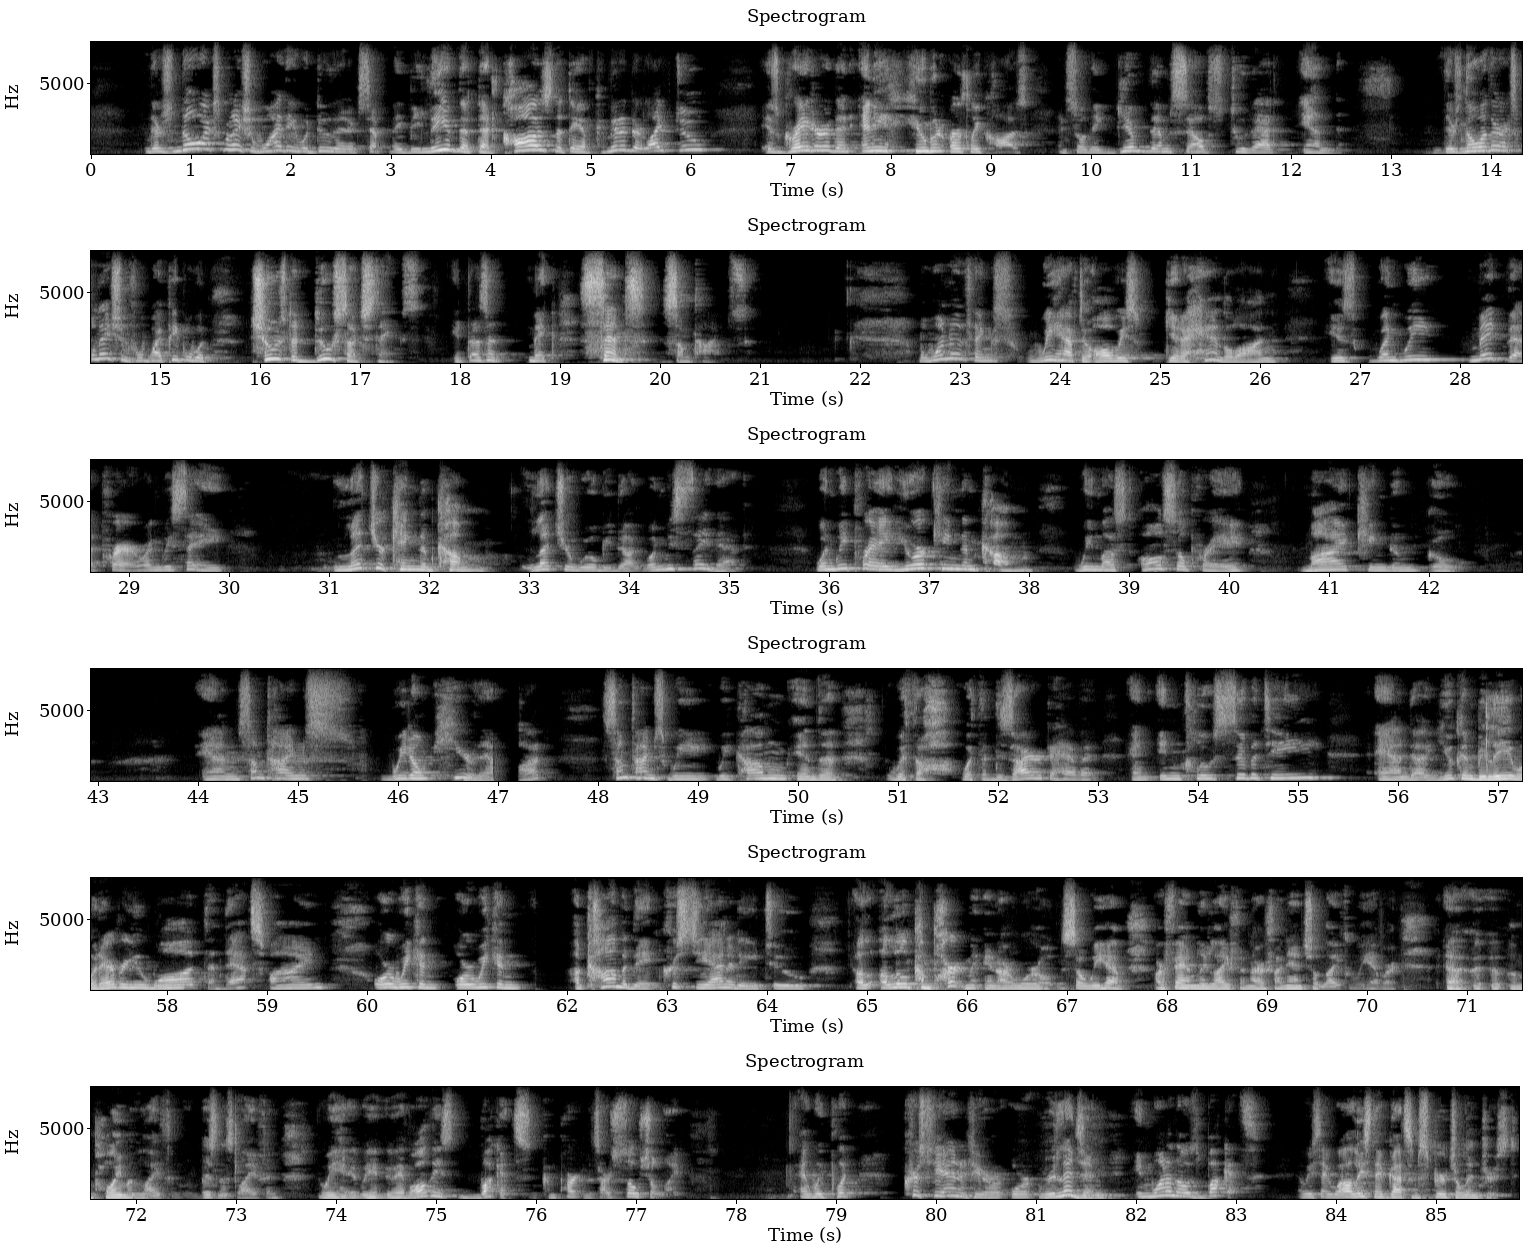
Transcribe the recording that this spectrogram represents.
There's no explanation why they would do that except they believe that that cause that they have committed their life to is greater than any human earthly cause. And so they give themselves to that end. There's no other explanation for why people would choose to do such things. It doesn't make sense sometimes. But one of the things we have to always get a handle on is when we make that prayer, when we say, Let your kingdom come, let your will be done. When we say that, when we pray, Your kingdom come, we must also pray, My kingdom go. And sometimes we don't hear that a lot. Sometimes we, we come in the, with, the, with the desire to have a, an inclusivity and uh, you can believe whatever you want and that's fine or we can or we can accommodate christianity to a, a, little compartment in our world. So we have our family life and our financial life, and we have our uh, uh employment life and business life, and we, we have all these buckets, compartments, our social life. And we put Christianity or, or religion in one of those buckets. And we say, well, at least they've got some spiritual interest.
